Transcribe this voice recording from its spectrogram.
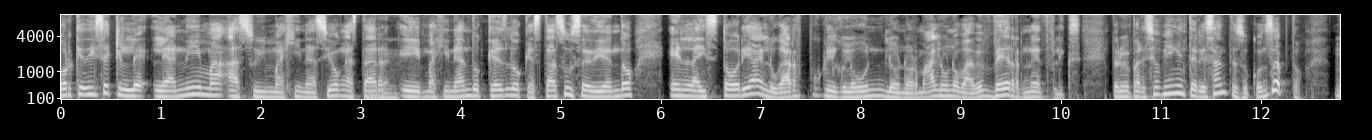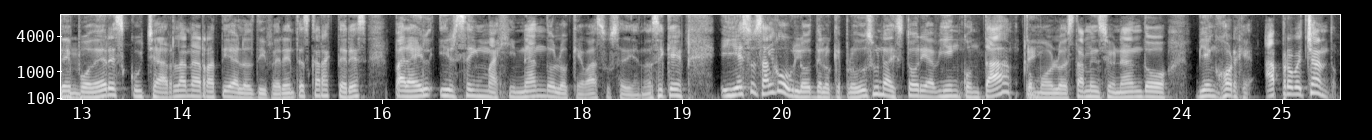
Porque dice que le, le anima a su imaginación a estar imaginando qué es lo que está sucediendo en la historia, en lugar lo, un- lo normal uno va a ver Netflix. Pero me pareció bien interesante su concepto de poder escuchar la narrativa de los diferentes caracteres para él irse imaginando lo que va sucediendo. Así que, y eso es algo lo- de lo que produce una historia bien contada, Sí. como lo está mencionando bien Jorge. Aprovechando,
